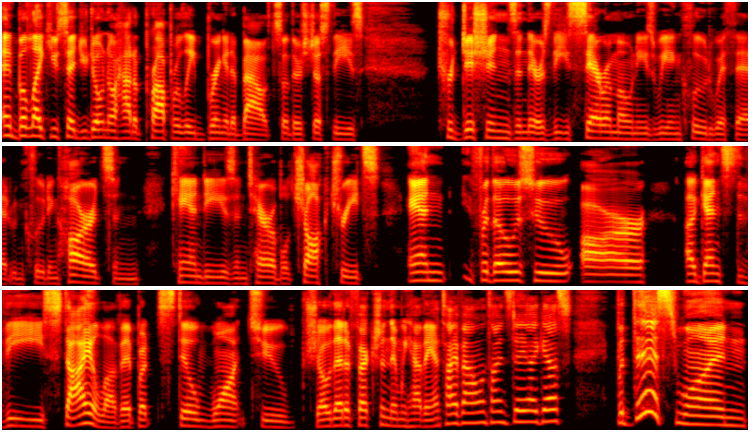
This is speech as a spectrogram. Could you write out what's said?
And but like you said, you don't know how to properly bring it about. So there's just these traditions and there's these ceremonies we include with it, including hearts and candies and terrible chalk treats. And for those who are against the style of it, but still want to show that affection, then we have anti Valentine's Day, I guess. But this one,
